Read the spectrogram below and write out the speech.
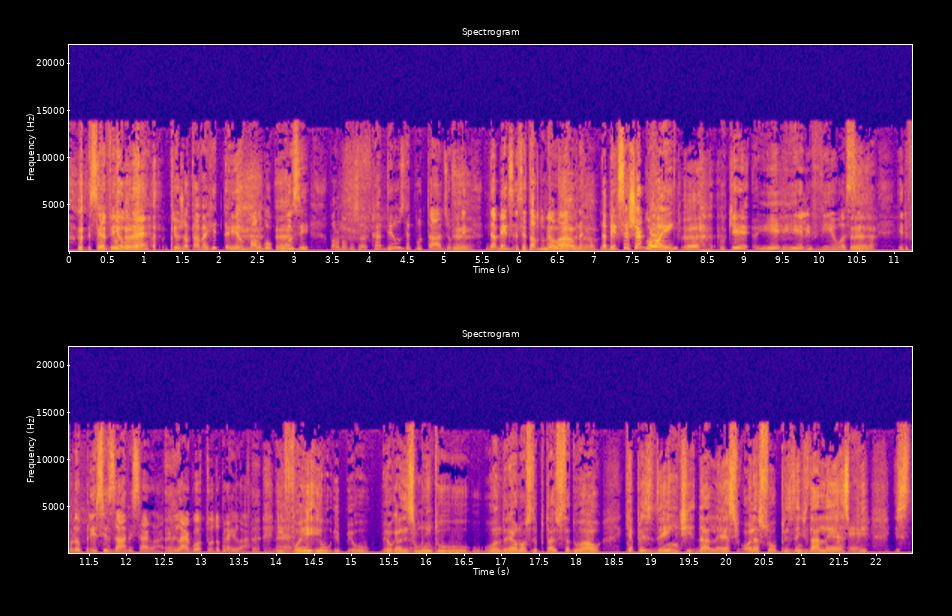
Você viu, né? Que eu já tava irritada. Eu, Paulo É. Bocuse, Paulo Bocuse cadê os deputados? Eu falei, É. ainda bem que você tava do meu lado, Tava, né? tava. Ainda bem que você chegou, hein? É. Porque, e, e ele viu, assim, É. ele falou, eu precisava estar lá. Ele largou tudo pra ir lá. E né? foi, eu, eu, eu agradeço muito o, o André, o nosso deputado estadual, que é presidente da Lesp. Olha só, o presidente da Lesp É. est-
